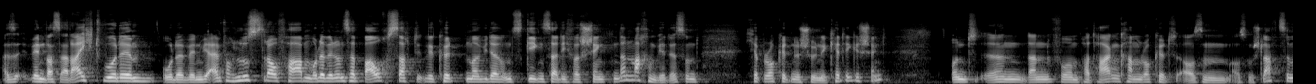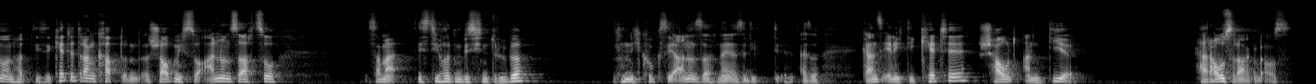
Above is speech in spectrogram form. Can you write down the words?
Also wenn was erreicht wurde oder wenn wir einfach Lust drauf haben oder wenn unser Bauch sagt, wir könnten mal wieder uns gegenseitig was schenken, dann machen wir das. Und ich habe Rocket eine schöne Kette geschenkt. Und äh, dann vor ein paar Tagen kam Rocket aus dem, aus dem Schlafzimmer und hat diese Kette dran gehabt und schaut mich so an und sagt so, sag mal, ist die heute ein bisschen drüber? Und ich gucke sie an und sage, nein, also, die, also ganz ehrlich, die Kette schaut an dir herausragend aus.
